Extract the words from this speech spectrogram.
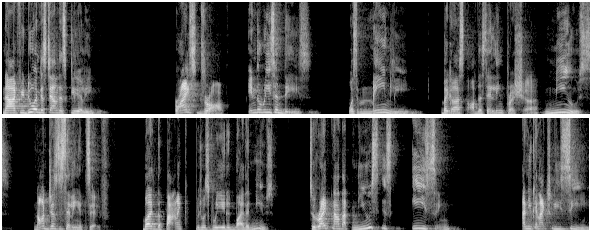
Now, if you do understand this clearly, price drop in the recent days was mainly because of the selling pressure news, not just the selling itself, but the panic which was created by the news. So, right now, that news is easing and you can actually see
